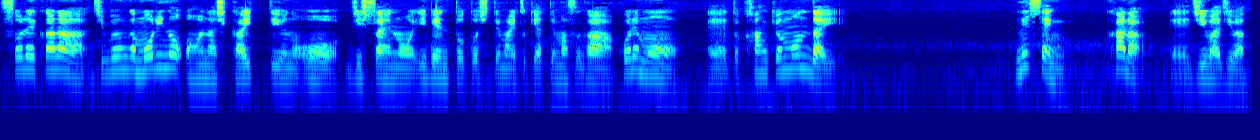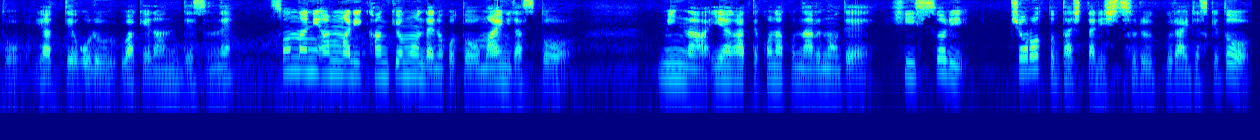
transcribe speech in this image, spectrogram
それから自分が森のお話会っていうのを実際のイベントとして毎月やってますが、これも、えっ、と、環境問題目線から、えー、じわじわとやっておるわけなんですね。そんなにあんまり環境問題のことを前に出すと、みんな嫌がってこなくなるので、ひっそりちょろっと出したりするぐらいですけど、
